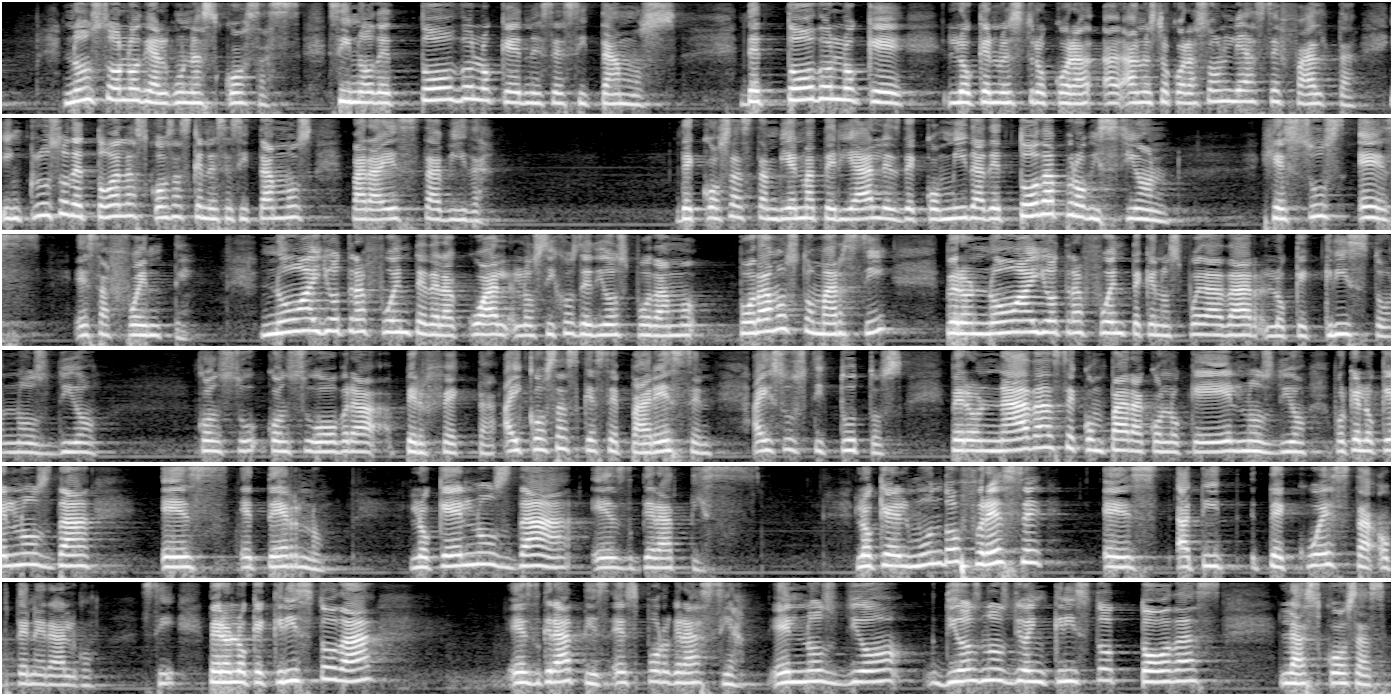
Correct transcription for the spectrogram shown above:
no solo de algunas cosas, sino de todo lo que necesitamos, de todo lo que, lo que nuestro, a nuestro corazón le hace falta, incluso de todas las cosas que necesitamos para esta vida, de cosas también materiales, de comida, de toda provisión. Jesús es esa fuente. No hay otra fuente de la cual los hijos de Dios podamos, podamos tomar, sí, pero no hay otra fuente que nos pueda dar lo que Cristo nos dio con su, con su obra perfecta. Hay cosas que se parecen, hay sustitutos, pero nada se compara con lo que Él nos dio, porque lo que Él nos da es eterno, lo que Él nos da es gratis. Lo que el mundo ofrece es, a ti te cuesta obtener algo, ¿sí? Pero lo que Cristo da es gratis, es por gracia. Él nos dio, Dios nos dio en Cristo todas las cosas.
